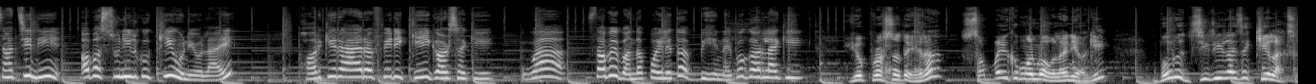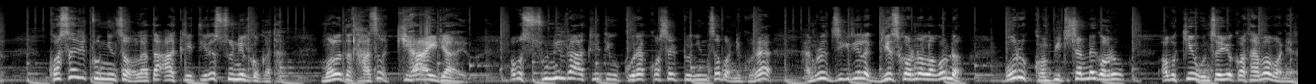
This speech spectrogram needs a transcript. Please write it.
साँच्ची नि अब सुनिलको के हुने होला है? फर्केर आएर फेरि केही गर्छ कि? वा सबैभन्दा पहिले त बिहे नै पो गर्ला कि? यो प्रश्न त हेर। सबैको मनमा होला नि अघि? बरु जिरीलाई चाहिँ के लाग्छ? कसरी टुङ्गिन्छ होला त आकृति र सुनिलको कथा? मलाई त थाहा छ क्या आइडिया आयो? अब सुनिल र आकृतिको कुरा कसरी टुङ्गिन्छ भन्ने कुरा हाम्रो जिग्रीलाई गेस गर्न लगाउ न बरु कम्पिटिसन नै गरौँ। अब के हुन्छ यो कथामा भनेर।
